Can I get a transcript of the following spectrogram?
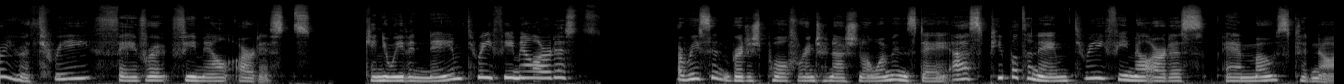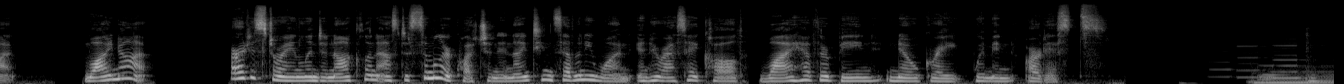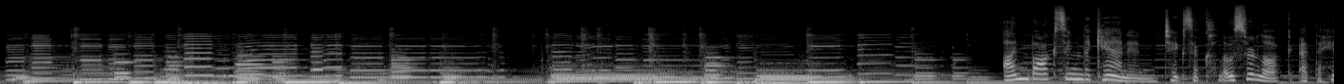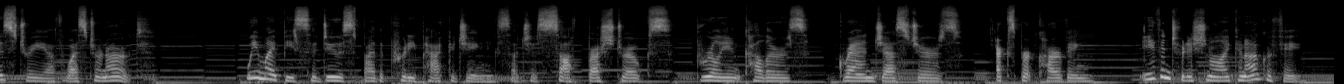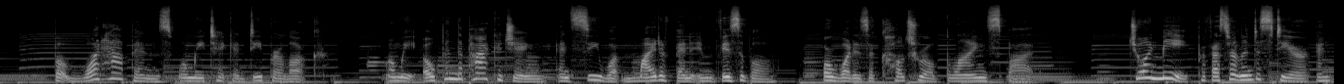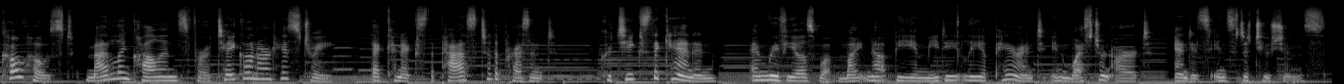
are your three favorite female artists? Can you even name three female artists? A recent British poll for International Women's Day asked people to name three female artists, and most could not. Why not? Art historian Linda Nochlin asked a similar question in 1971 in her essay called Why Have There Been No Great Women Artists? Unboxing the Canon takes a closer look at the history of Western art. We might be seduced by the pretty packaging, such as soft brushstrokes, brilliant colors, grand gestures, expert carving, even traditional iconography. But what happens when we take a deeper look? When we open the packaging and see what might have been invisible or what is a cultural blind spot? Join me, Professor Linda Steer, and co host Madeline Collins for a take on art history that connects the past to the present, critiques the canon, and reveals what might not be immediately apparent in Western art and its institutions.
